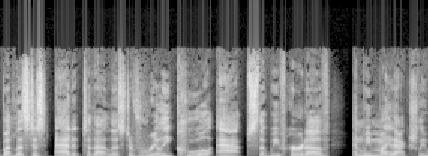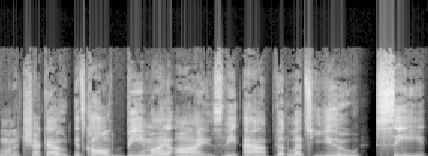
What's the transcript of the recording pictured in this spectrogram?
but let's just add it to that list of really cool apps that we've heard of and we might actually want to check out. It's called Be My Eyes, the app that lets you see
